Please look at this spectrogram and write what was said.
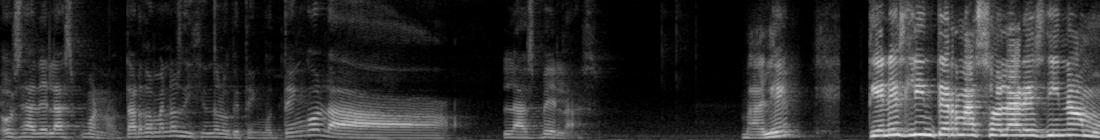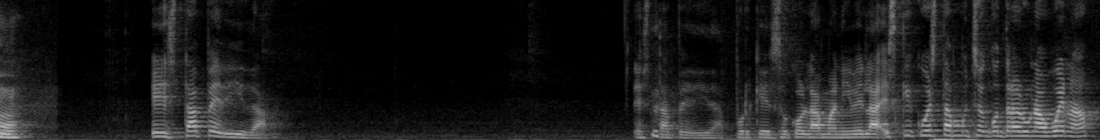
O sea, de las... Bueno, tardo menos diciendo lo que tengo. Tengo la... las velas. ¿Vale? ¿Tienes linternas solares dinamo? Está pedida. Está pedida. Porque eso con la manivela... Es que cuesta mucho encontrar una buena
